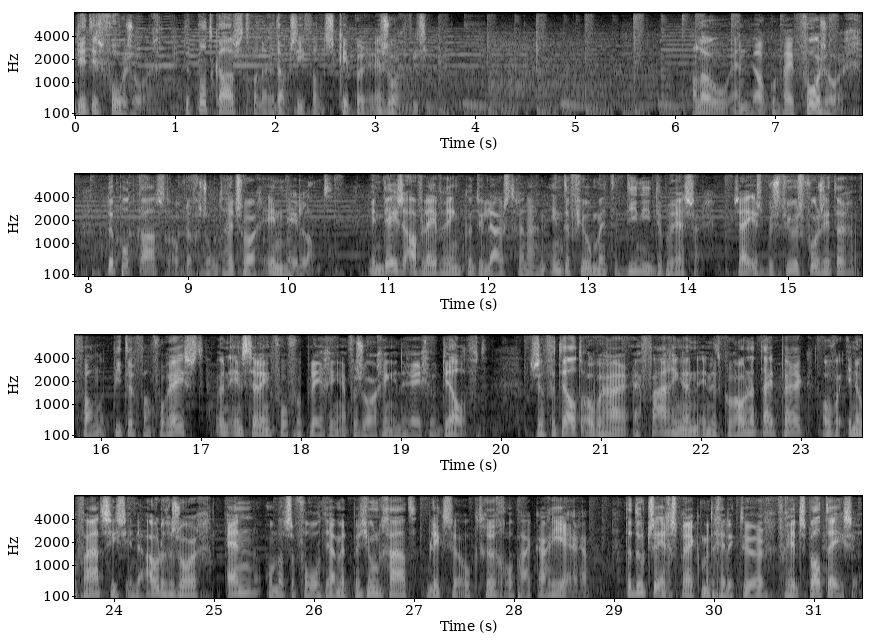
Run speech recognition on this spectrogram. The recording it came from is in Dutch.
Dit is Voorzorg, de podcast van de redactie van Skipper en Zorgvisie. Hallo en welkom bij Voorzorg, de podcast over de gezondheidszorg in Nederland. In deze aflevering kunt u luisteren naar een interview met Dini de Bresser. Zij is bestuursvoorzitter van Pieter van Vooreest, een instelling voor verpleging en verzorging in de regio Delft. Ze vertelt over haar ervaringen in het coronatijdperk, over innovaties in de ouderenzorg en, omdat ze volgend jaar met pensioen gaat, blikt ze ook terug op haar carrière. Dat doet ze in gesprek met de redacteur Frits Baltese.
